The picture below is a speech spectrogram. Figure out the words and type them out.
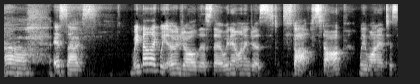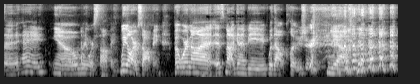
Uh, it sucks. We felt like we owed y'all this though. We didn't want to just Stop. stop. We wanted to say, "Hey, you know, I mean, we're stopping. we are stopping, but we're not. It's not going to be without closure." Yeah.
